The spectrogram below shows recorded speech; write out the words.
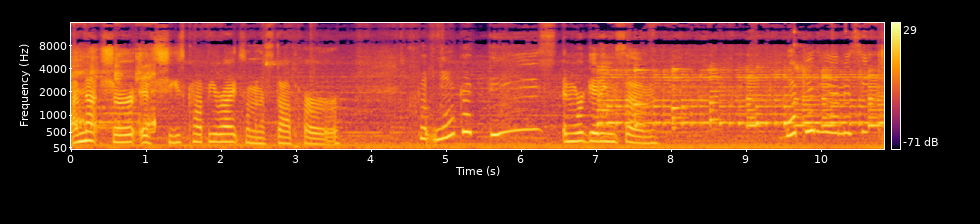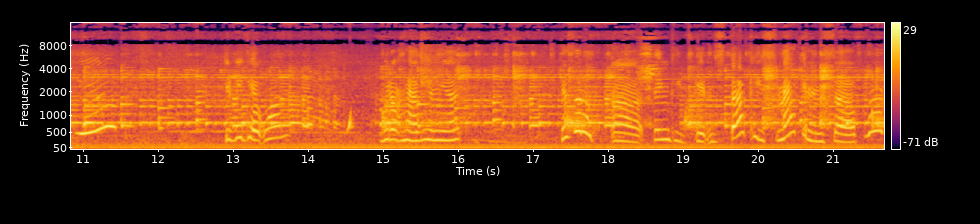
I'm not sure if she's copyright, so I'm going to stop her. But look at these. And we're getting some. Look at him. Is he cute? Did we get one? We don't have him yet. His little uh, thing keeps getting stuck. He's smacking himself. Look.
